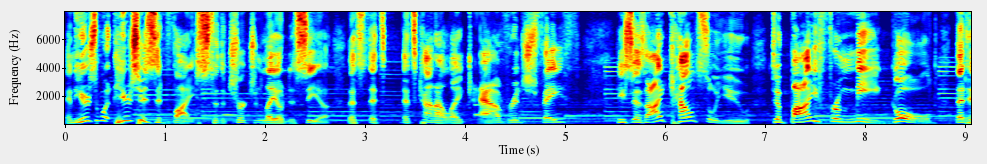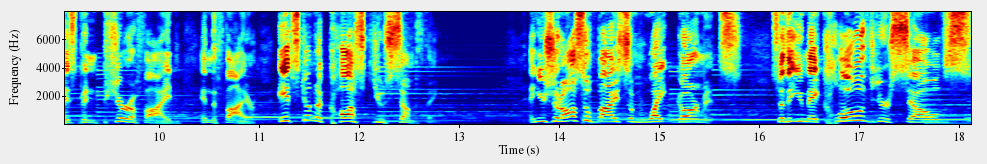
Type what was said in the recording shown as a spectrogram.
And here's what here's his advice to the church in Laodicea. That's that's that's kind of like average faith. He says, "I counsel you to buy from me gold that has been purified in the fire. It's going to cost you something. And you should also buy some white garments so that you may clothe yourselves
